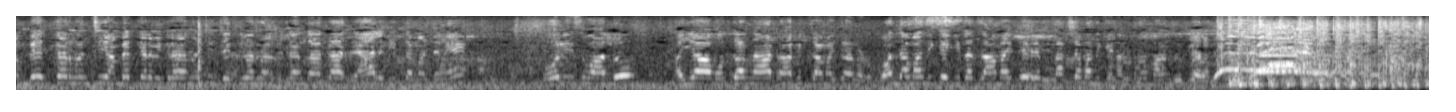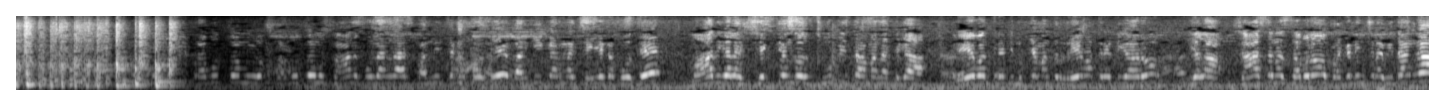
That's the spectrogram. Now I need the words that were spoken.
అంబేద్కర్ నుంచి అంబేద్కర్ విగ్రహం నుంచి జగ్జీవన్ రామ్ విగ్రహం దాకా ర్యాలీ తీస్తామంటేనే పోలీసు వాళ్ళు అయ్యా వద్దన్నా ట్రాఫిక్ జామ్ అయితే అన్నాడు. వంద మందికి ఇట్లా జామ్ అయితే రేపు లక్ష మందికి ఎట్లుంటుందో మనం చూపించాలన్నా ప్రభుత్వం ప్రభుత్వం సానుకూలంగా స్పందించకపోతే వర్గీకరణ చేయకపోతే మాదిగల శక్తి ఎంతో చూపిస్తామన్నట్టుగా రేవంత్ రెడ్డి ముఖ్యమంత్రి రేవంత్ రెడ్డి గారు ఇలా శాసనసభలో ప్రకటించిన విధంగా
